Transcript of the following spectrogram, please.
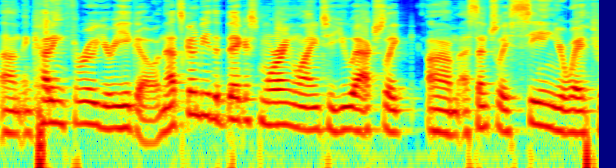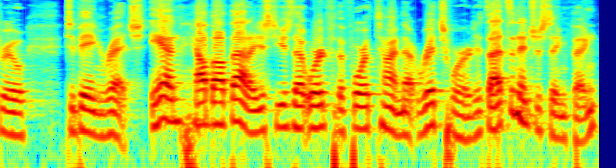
um, and cutting through your ego. And that's going to be the biggest mooring line to you actually um, essentially seeing your way through to being rich. And how about that? I just used that word for the fourth time, that rich word. It's, that's an interesting thing.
